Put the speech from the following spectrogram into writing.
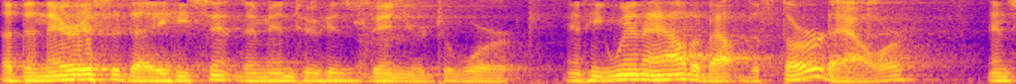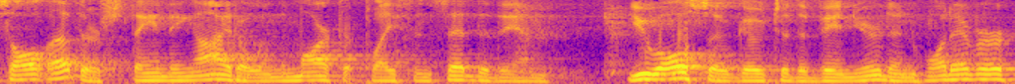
A denarius a day, he sent them into his vineyard to work. And he went out about the third hour and saw others standing idle in the marketplace and said to them, You also go to the vineyard, and whatever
